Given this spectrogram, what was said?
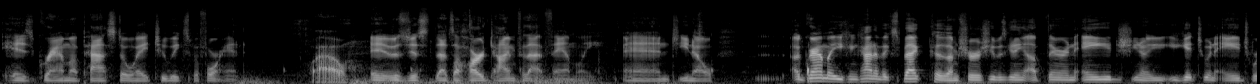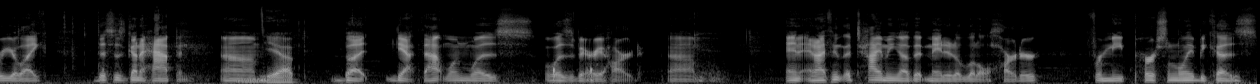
his grandma passed away two weeks beforehand. Wow. it was just that's a hard time for that family and you know a grandma you can kind of expect because i'm sure she was getting up there in age you know you, you get to an age where you're like this is going to happen um, Yeah. but yeah that one was was very hard um, and and i think the timing of it made it a little harder for me personally because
